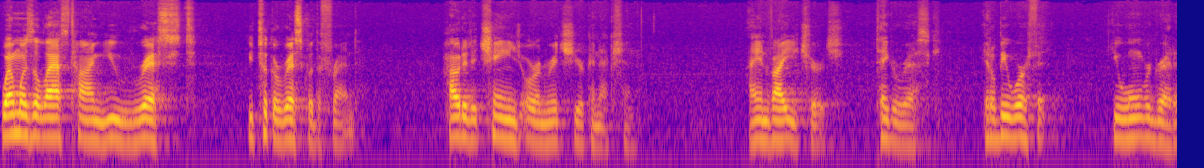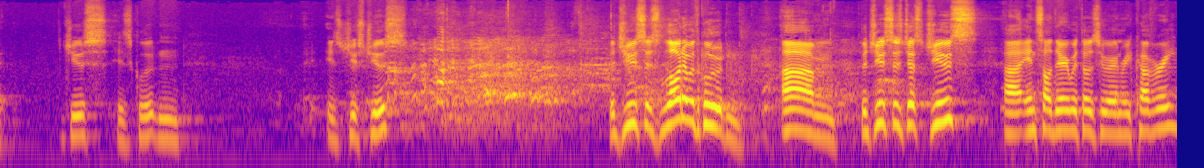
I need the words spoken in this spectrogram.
When was the last time you risked, you took a risk with a friend? How did it change or enrich your connection? I invite you, church, take a risk. It'll be worth it. You won't regret it. Juice is gluten. Is juice juice? the juice is loaded with gluten. Um, the juice is just juice uh, in solidarity with those who are in recovery.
